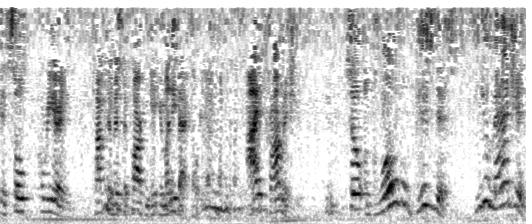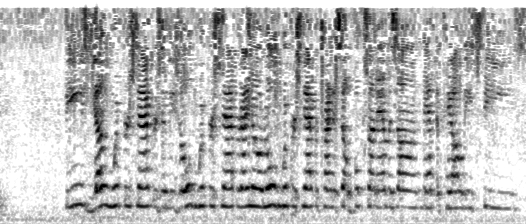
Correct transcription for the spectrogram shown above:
and Seoul, Korea and talk to Mr. Park and get your money back for you. I promise you. So a global business. Can you imagine? These young whippersnappers and these old whippersnappers. I know an old whippersnapper trying to sell books on Amazon. They have to pay all these fees.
